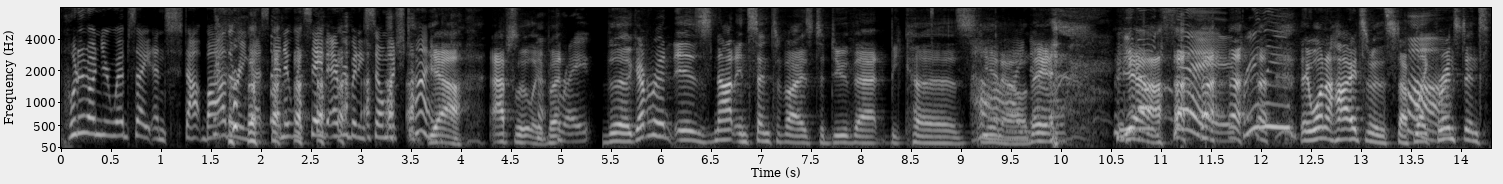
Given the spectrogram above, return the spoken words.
put it on your website and stop bothering us. And it would save everybody so much time. Yeah, absolutely. But right. the government is not incentivized to do that because, you Ah, know, I they know. You yeah. say. Really? they want to hide some of this stuff. Like, for instance,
